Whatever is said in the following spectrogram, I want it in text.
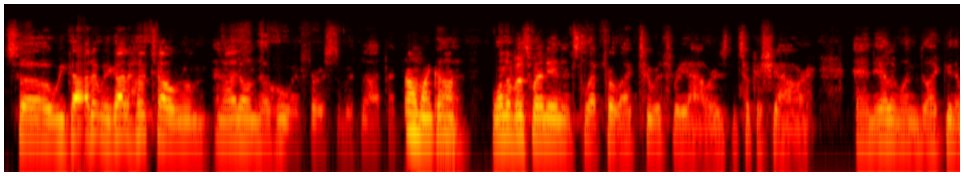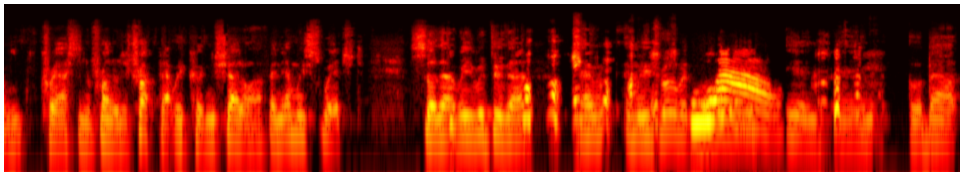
So we got it. We got a hotel room, and I don't know who went first with, not, but oh my god, uh, one of us went in and slept for like two or three hours and took a shower. And the other one, like, you know, crashed in the front of the truck that we couldn't shut off. And then we switched so that we would do that. Oh and, and, we drove it all wow. in. And about,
